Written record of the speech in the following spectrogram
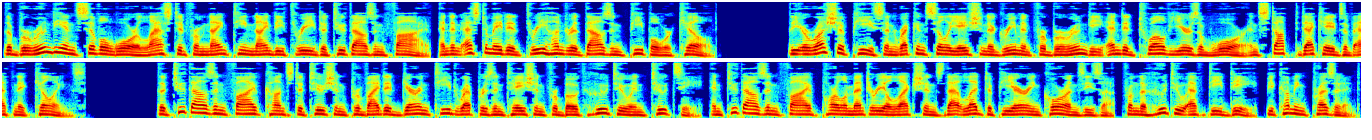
The Burundian Civil War lasted from 1993 to 2005, and an estimated 300,000 people were killed. The Arusha Peace and Reconciliation Agreement for Burundi ended 12 years of war and stopped decades of ethnic killings. The 2005 constitution provided guaranteed representation for both Hutu and Tutsi, and 2005 parliamentary elections that led to Pierre Nkurunziza, from the Hutu FDD, becoming president.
